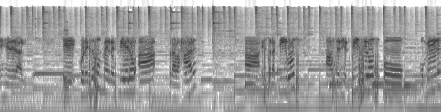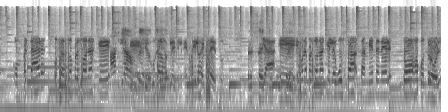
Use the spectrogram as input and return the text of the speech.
en general. Eh, con excesos me refiero a trabajar, a estar activos, a hacer ejercicios o comer, comprar, o sea, son personas que, ah, les gustan en sí los excesos. Perfecto. Ya, eh, es una persona que le gusta también tener todo bajo control,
